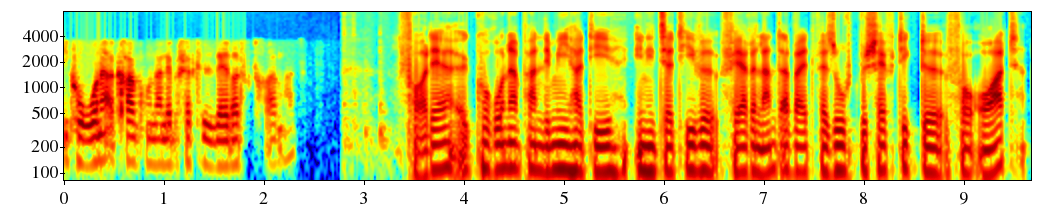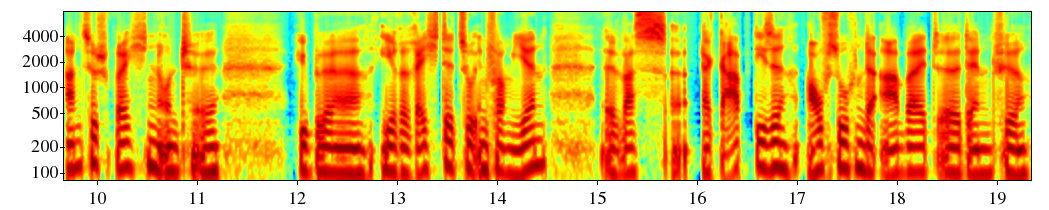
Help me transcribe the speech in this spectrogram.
die Corona-Erkrankung dann der Beschäftigte selber zu tragen hat. Vor der äh, Corona-Pandemie hat die Initiative Faire Landarbeit versucht, Beschäftigte vor Ort anzusprechen und äh, über ihre Rechte zu informieren. Äh, was äh, ergab diese aufsuchende Arbeit denn für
